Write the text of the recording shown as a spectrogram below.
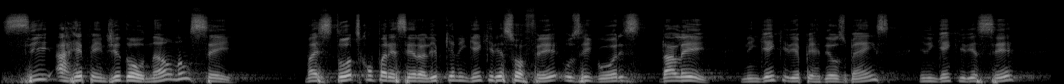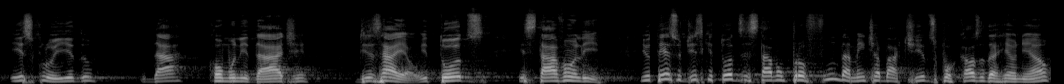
Se arrependido ou não, não sei, mas todos compareceram ali porque ninguém queria sofrer os rigores da lei, ninguém queria perder os bens e ninguém queria ser excluído da comunidade de Israel. E todos estavam ali. E o texto diz que todos estavam profundamente abatidos por causa da reunião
